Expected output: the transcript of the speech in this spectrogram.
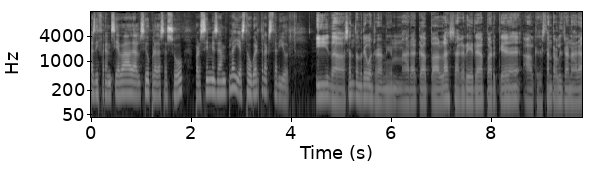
Es diferenciava del seu predecessor per ser més ample i estar obert a l'exterior. I de Sant Andreu ens anem ara cap a la Sagrera perquè el que s'estan realitzant ara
